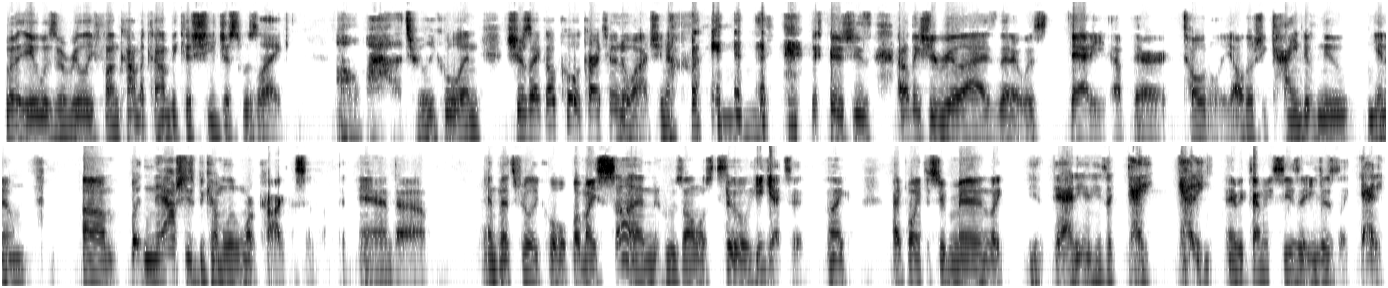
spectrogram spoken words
but it was a really fun Comic Con because she just was like, "Oh wow, that's really cool," and she was like, "Oh cool, a cartoon to watch," you know. She's I don't think she realized that it was Daddy up there totally, although she kind of knew, you know. Um, but now she's become a little more cognizant of it, and uh, and that's really cool. But my son, who's almost two, he gets it. Like I point to Superman, like Daddy, and he's like Daddy, Daddy. And every time he sees it, he just like Daddy.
